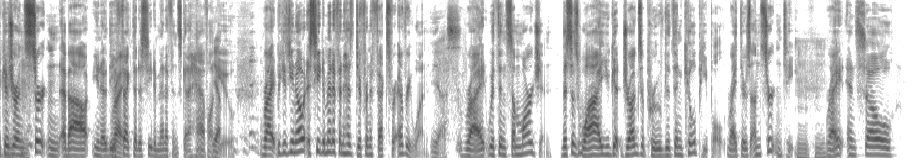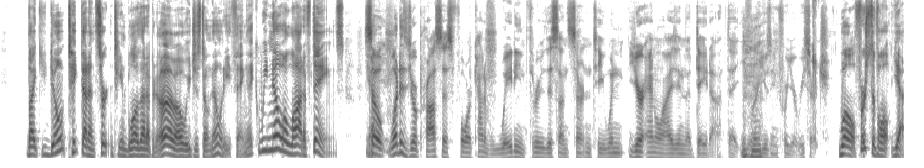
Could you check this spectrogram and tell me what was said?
because you're uncertain about you know the Right. effect that acetaminophen is going to have on Yep. you, right? Because you know what, acetaminophen has different effects for everyone Yes. right, within some margin. This is why you get drugs approved that then kill people, right? There's uncertainty, Mm-hmm. right? And so, like, you don't take that uncertainty and blow that up and, oh, we just don't know anything. Like, we know a lot of things. So, what is your process for kind of wading through this uncertainty when you're analyzing the data that you Mm-hmm. are using for your research? Well, first of all, yeah,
